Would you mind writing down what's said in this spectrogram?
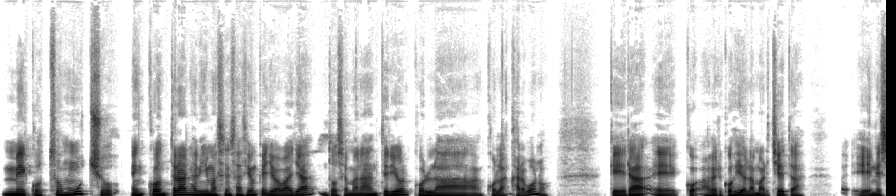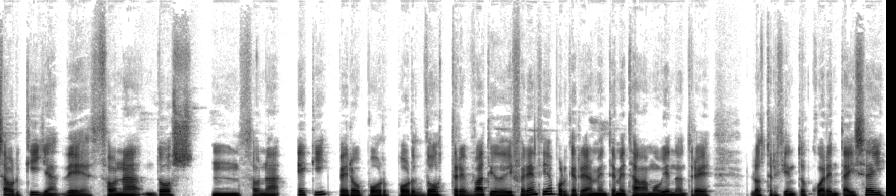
me costó mucho encontrar la misma sensación que llevaba ya dos semanas anterior con, la, con las carbonos, que era eh, haber cogido la marcheta en esa horquilla de zona 2 Mm, zona X, pero por, por 2-3 vatios de diferencia, porque realmente me estaba moviendo entre los 346,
